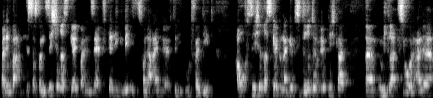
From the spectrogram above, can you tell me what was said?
Bei den Beamten ist das dann sicheres Geld, bei den Selbstständigen wenigstens von der einen Hälfte, die gut verdient, auch sicheres Geld. Und dann gibt es die dritte Möglichkeit, äh, Migration. Alle,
